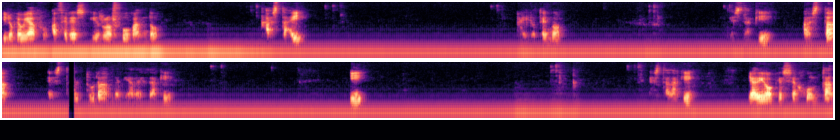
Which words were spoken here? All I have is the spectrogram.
y lo que voy a hacer es irlos fugando hasta ahí. Ahí lo tengo. Desde aquí hasta esta altura venía desde aquí y esta de aquí ya digo que se juntan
